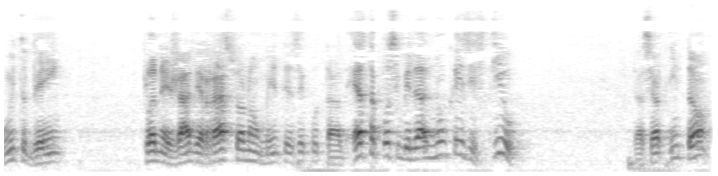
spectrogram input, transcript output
muito bem planejada e racionalmente executada. Esta possibilidade nunca existiu Tá certo? Então,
